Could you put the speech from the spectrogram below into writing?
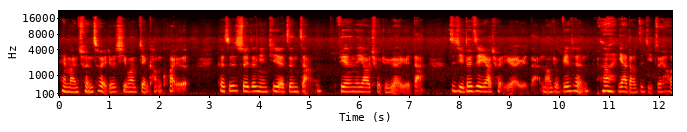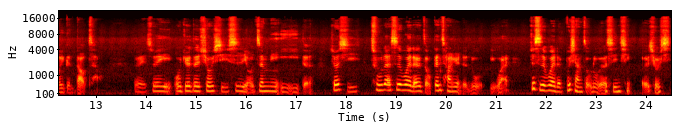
还蛮纯粹，就是希望健康快乐。可是随着年纪的增长，别人的要求就越来越大，自己对自己要求也越来越大，然后就变成压倒自己最后一根稻草。对，所以我觉得休息是有正面意义的。休息除了是为了走更长远的路以外，就是为了不想走路的心情而休息。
